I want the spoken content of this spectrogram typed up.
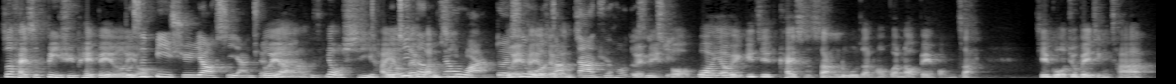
这还是必须配备而已，不是必须要系安全带。对啊，要系还要再玩几年。对，是我长大之后的事情。对，没错，我要一个接开始上路，然后关老被红仔，结果就被警察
